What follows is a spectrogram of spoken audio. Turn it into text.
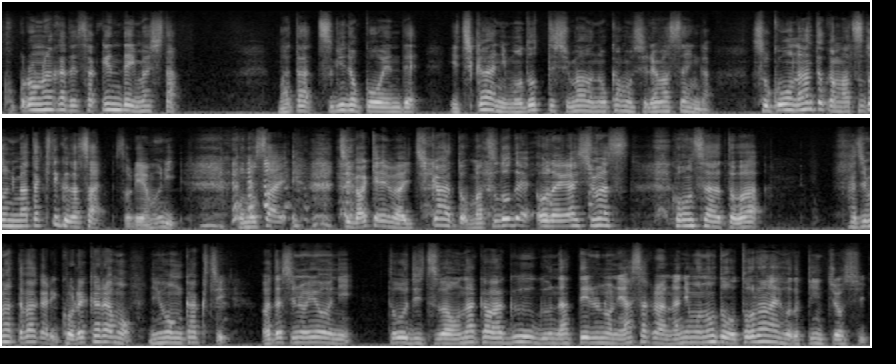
心の中で叫んでいました。また次の公演で市川に戻ってしまうのかもしれませんが、そこをなんとか松戸にまた来てください。そりゃ無理。この際、千葉県は市川と松戸でお願いします。コンサートは始まったばかり、これからも日本各地、私のように当日はお腹はグーグー鳴っているのに朝から何も喉を通らないほど緊張し、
